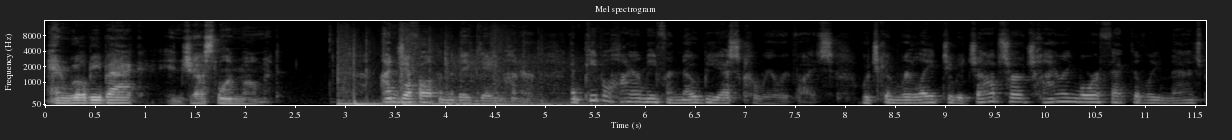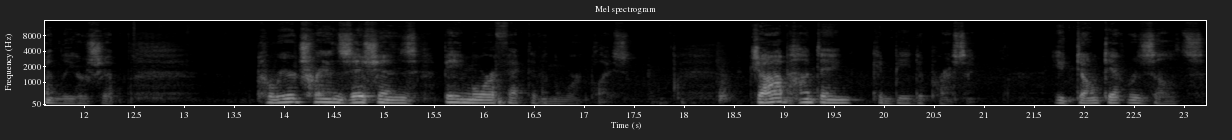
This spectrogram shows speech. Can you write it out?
and we'll be back in just one moment. I'm Jeff Altman, the Big Game Hunter, and people hire me for no BS career advice, which can relate to a job search, hiring more effectively, management leadership, career transitions, being more effective in the workplace. Job hunting can be depressing. You don't get results.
